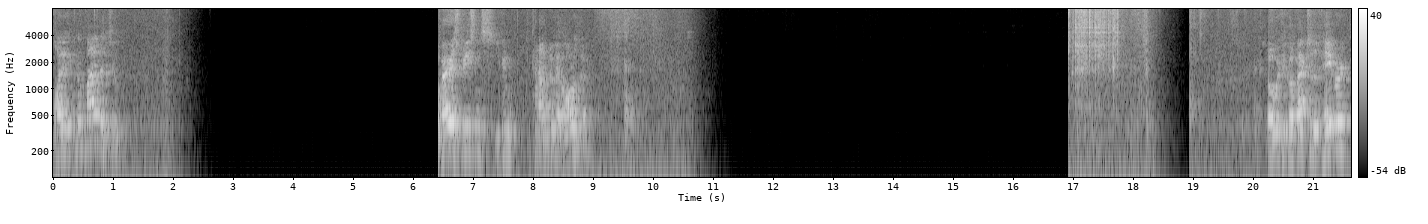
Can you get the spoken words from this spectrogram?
Or you can combine the two. Various reasons, you can kind of look at all of them. So if you go back to the paper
